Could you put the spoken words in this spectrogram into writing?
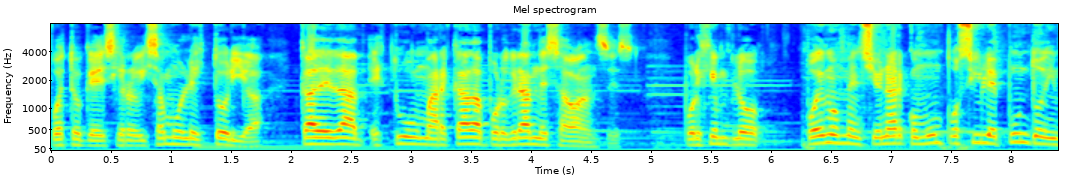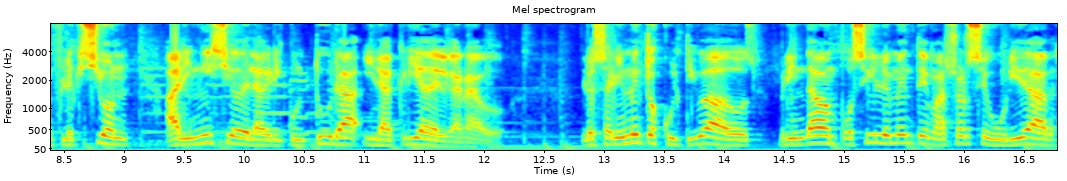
puesto que si revisamos la historia, cada edad estuvo marcada por grandes avances. Por ejemplo, podemos mencionar como un posible punto de inflexión al inicio de la agricultura y la cría del ganado. Los alimentos cultivados brindaban posiblemente mayor seguridad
